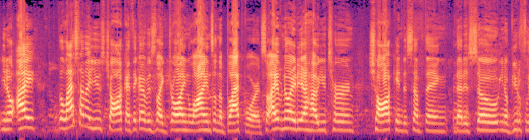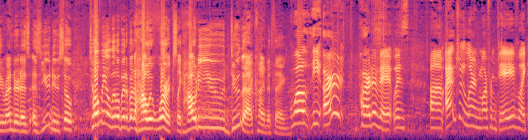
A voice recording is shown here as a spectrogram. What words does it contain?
You know, I the last time I used chalk, I think I was like drawing lines on the blackboard. So I have no idea how you turn chalk into something that is so you know beautifully rendered as as you do. So. Tell me a little bit about how it works. Like, how do you do that kind of thing? well, the art part of it was. Um, I actually learned more from Dave, like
